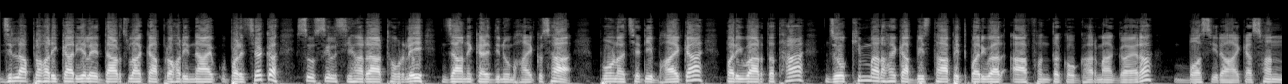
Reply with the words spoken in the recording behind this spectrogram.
जिल्ला प्रहरी कार्यालय दार्चुलाका प्रहरी नायब उपरीक्षक सुशील सिंह राठौरले जानकारी दिनुभएको छ। पूर्ण क्षति भएका परिवार तथा जोखिममा रहेका विस्थापित परिवार आफन्तको घरमा गएर बसिरहेका छन्।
